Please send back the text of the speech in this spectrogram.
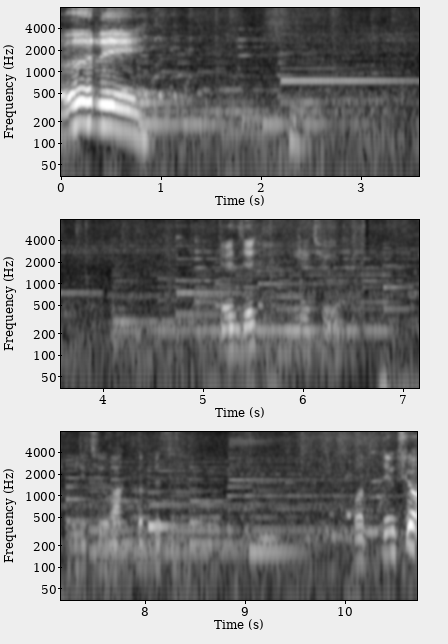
ওরে! এই যে লিচু। লিচু ওয়াক করতেছে। কত তিনশো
